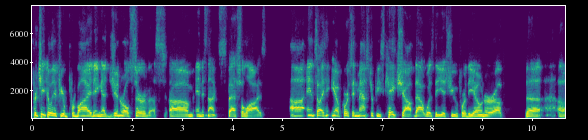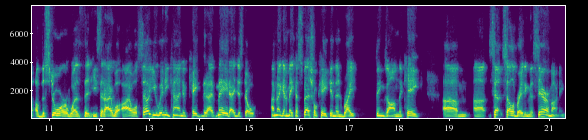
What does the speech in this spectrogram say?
particularly if you're providing a general service um, and it's not specialized, uh, and so I think, you know, of course, in Masterpiece Cake Shop, that was the issue for the owner of the uh, of the store was that he said, "I will, I will sell you any kind of cake that I've made. I just don't. I'm not going to make a special cake and then write things on the cake, um, uh, ce- celebrating the ceremony."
